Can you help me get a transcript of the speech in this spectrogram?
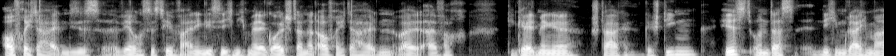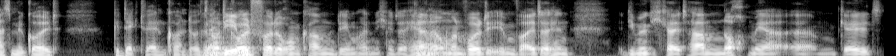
aufrechterhalten, dieses äh, Währungssystem. Vor allen Dingen ließ sich nicht mehr der Goldstandard aufrechterhalten, weil einfach die Geldmenge stark gestiegen ist und das nicht im gleichen Maße mit Gold gedeckt werden konnte. Und genau, seitdem, die Goldförderung kam dem halt nicht hinterher. Genau. Ne? Und man wollte eben weiterhin die Möglichkeit haben, noch mehr ähm, Geld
